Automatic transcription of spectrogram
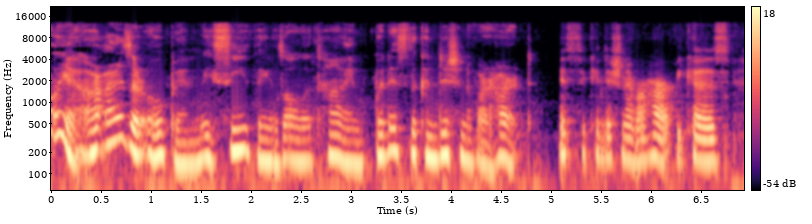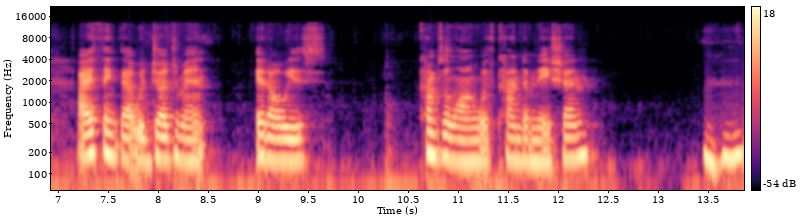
Oh yeah, our eyes are open. We see things all the time, but it's the condition of our heart. It's the condition of our heart because I think that with judgment, it always comes along with condemnation. Mm-hmm.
